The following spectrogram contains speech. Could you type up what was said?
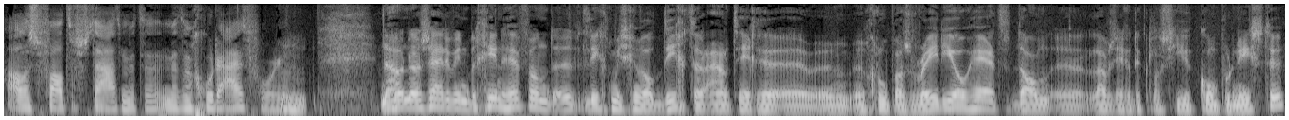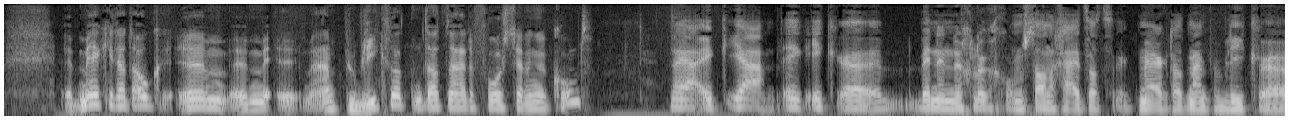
alles valt of staat met, een, met een goede uitvoering. Mm. Nou, nou zeiden we in het begin, hè, van, het ligt misschien wel dichter aan tegen uh, een, groep als Radiohead... dan, uh, laten we zeggen, de klassieke componisten. Uh, merk je dat ook um, aan het publiek dat, dat naar de voorstellingen komt? Nou ja, ik, ja, ik, ik uh, ben in de gelukkige omstandigheid dat ik merk dat mijn publiek uh,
